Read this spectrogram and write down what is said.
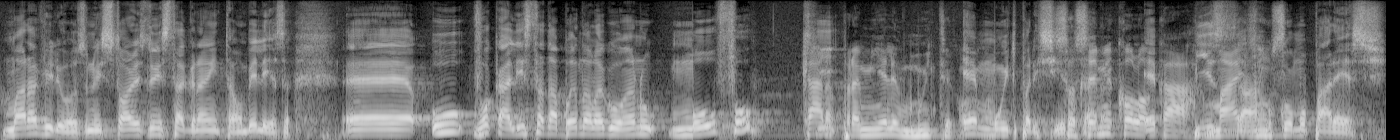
Maravilhoso. No stories do Instagram, então, beleza. É, o vocalista da banda Lagoano, Mofo. Cara, para mim ele é muito igual. É muito parecido. Se você cara. me colocar é mais uns, como parece.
